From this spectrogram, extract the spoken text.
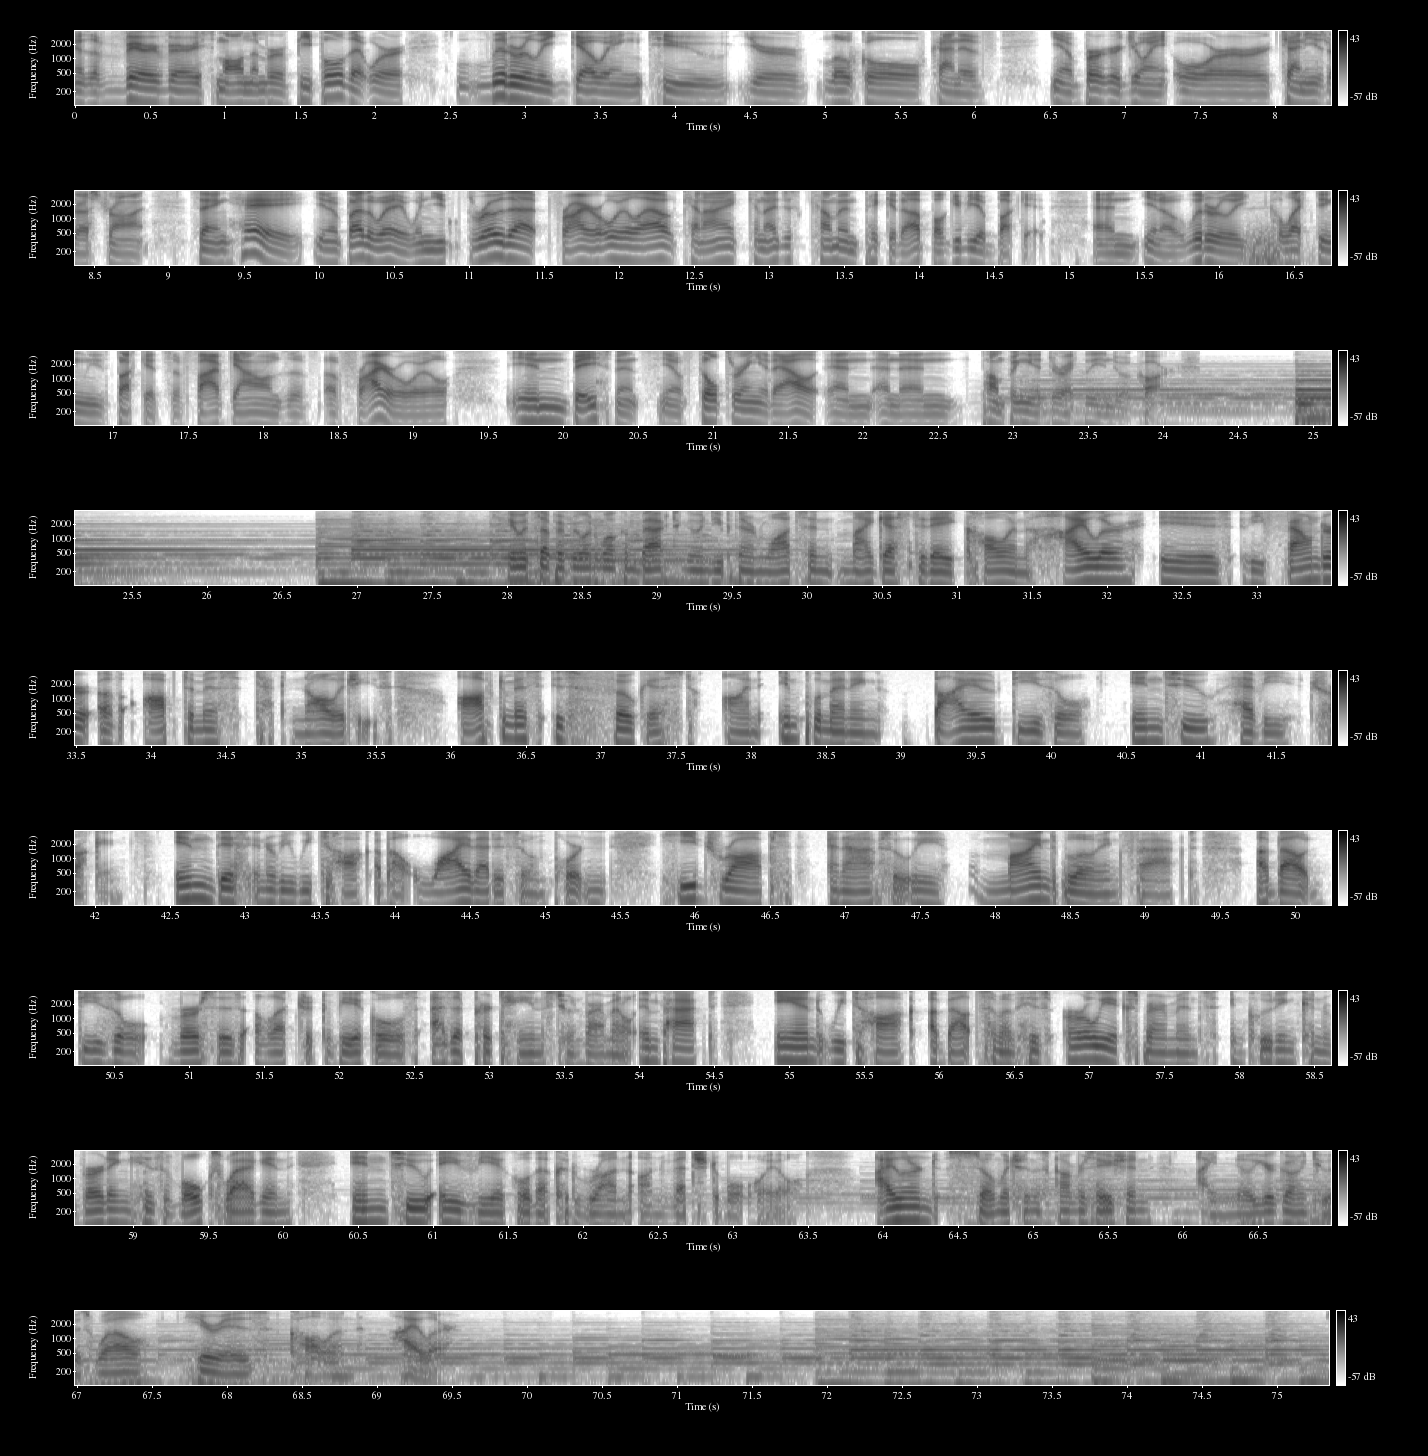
it was a very very small number of people that were literally going to your local kind of you know burger joint or Chinese restaurant saying, "Hey, you know, by the way, when you throw that fryer oil out, can I can I just come and pick it up? I'll give you a bucket." And you know, literally collecting these buckets of five gallons of, of fryer oil in basements, you know, filtering it out and and then pumping it directly into a car. Hey, what's up, everyone? Welcome back to Going Deep there in Watson. My guest today, Colin Huwyler, is the founder of Optimus Technologies. Optimus is focused on implementing biodiesel into heavy trucking. In this interview, we talk about why that is so important. He drops an absolutely mind blowing fact about diesel versus electric vehicles as it pertains to environmental impact. And we talk about some of his early experiments, including converting his Volkswagen into a vehicle that could run on vegetable oil. I learned so much in this conversation. I know you're going to as well. Here is Colin Huwyler.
